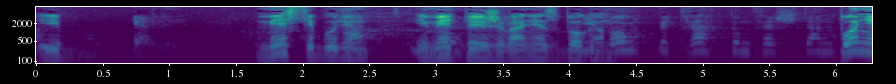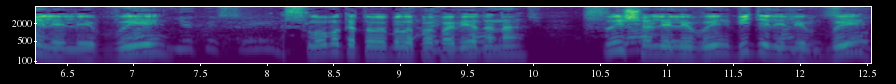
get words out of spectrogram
И вместе будем иметь переживание с Богом. Поняли ли вы слово, которое было проповедано? Слышали ли вы, видели ли вы,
